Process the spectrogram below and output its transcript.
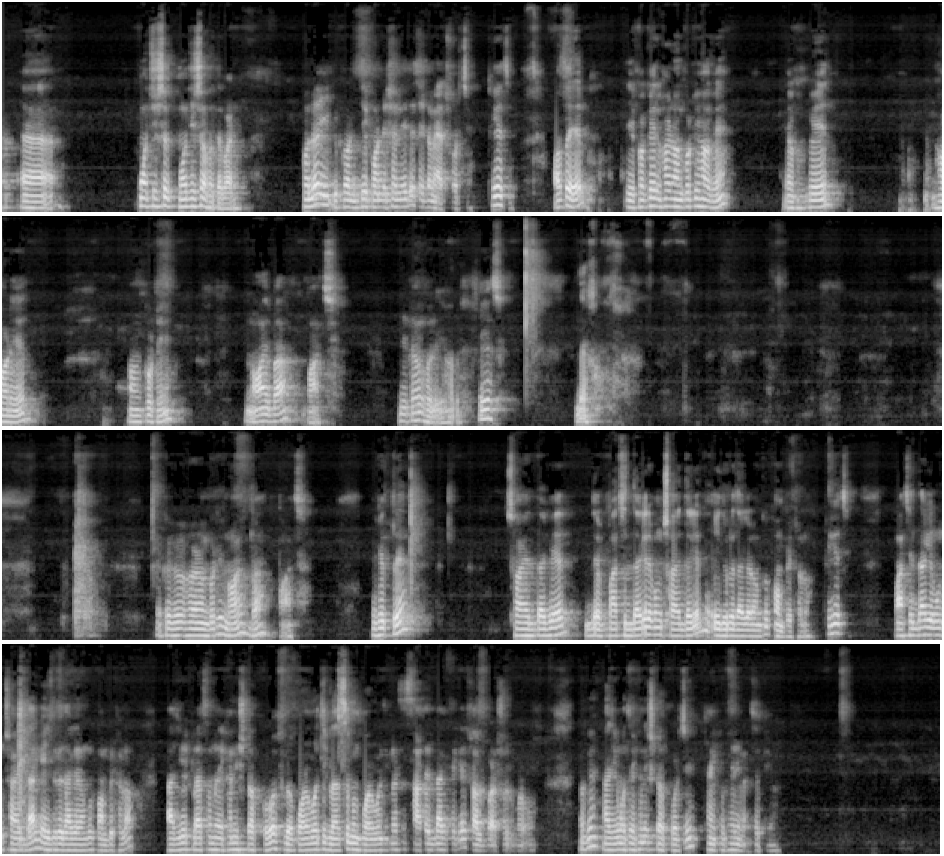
পঁচিশশো পঁচিশশো হতে পারে। হলে এই যে কন্ডিশন দিয়েছে সেটা ম্যাচ করছে, ঠিক আছে? অতএব এককের ঘর অঙ্কটি হবে, এককের ঘরের অঙ্কটি নয় বা পাঁচ। যেটাও হলেই হবে, ঠিক আছে? দেখো। ঘর অঙ্কটি নয় বা পাঁচ। এক্ষেত্রে ছয়ের দাগের পাঁচের দাগের এবং ছয়ের দাগের এই দুটো দাগের অঙ্ক কমপ্লিট হলো, ঠিক আছে? পাঁচের দাগ এবং ছয়ের দাগ এই দুটো দাগের অঙ্ক কমপ্লিট হলো। আজকের ক্লাস আমরা এখানেই স্টপ করব পরবর্তী ক্লাসে এবং পরবর্তী ক্লাসে সাতের দাগ থেকে সলভ করা শুরু করব। ওকে আজকের মতো এখানেই স্টপ করছি। Thank you very much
